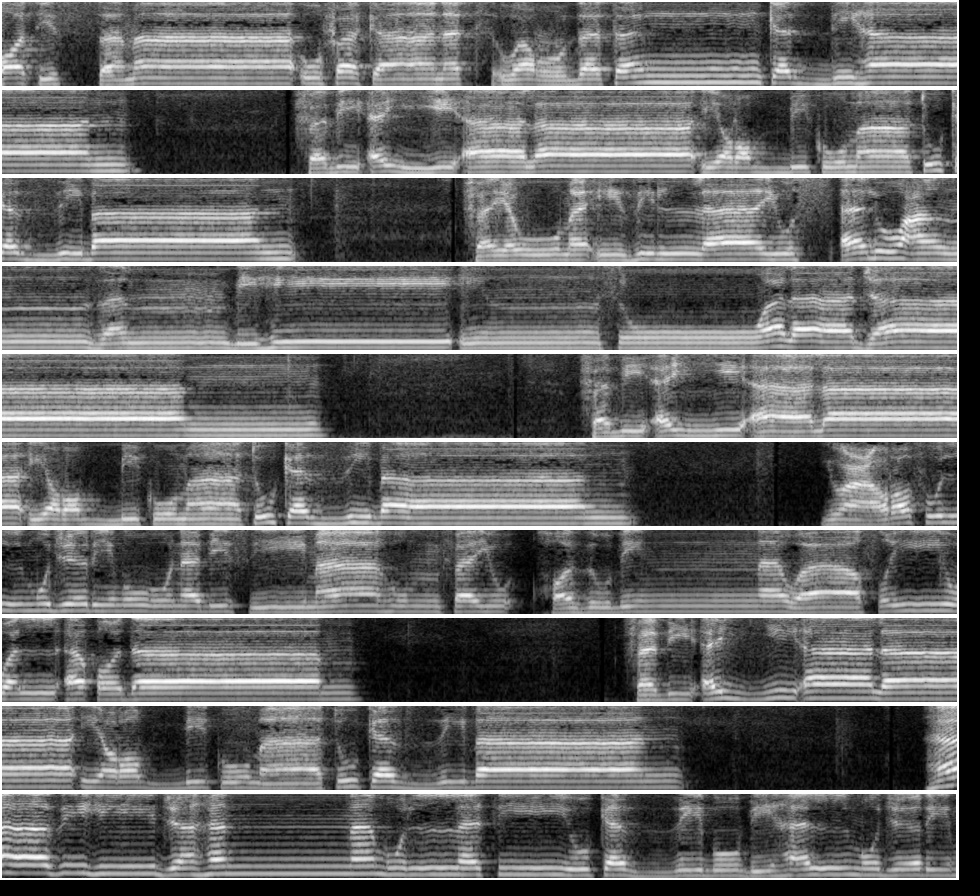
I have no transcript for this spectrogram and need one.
انشقت السماء فكانت وردة كالدهان. فبأي آلاء ربكما تكذبان؟ فيومئذ لا يسأل عن ذنبه إنس ولا جان. فبأي آلاء ربكما تكذبان؟ يعرف المجرمون بسيماهم فيؤخذ بالنواصي والأقدام. فبأي آلاء ربكما تكذبان هذه جهنم التي يكذب بها المجرمون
